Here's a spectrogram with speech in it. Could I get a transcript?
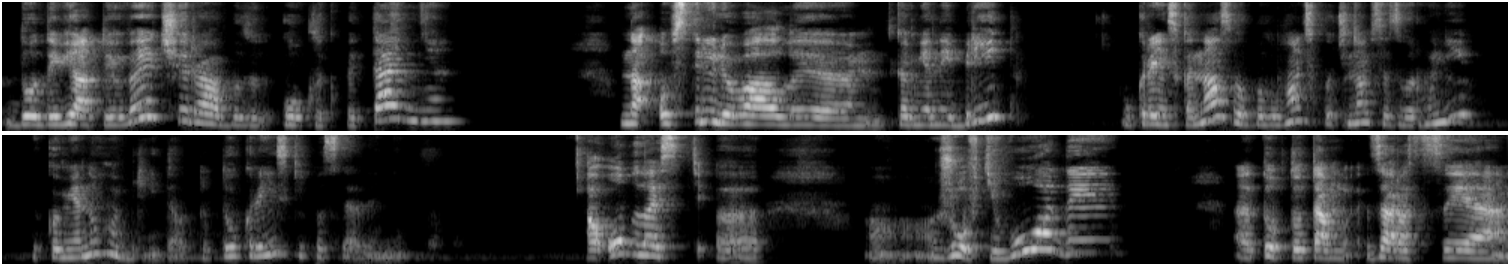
до 9 вечора, був оклик питання. Обстрілювали кам'яний брід. Українська назва, бо Луганськ починався з Вергунів і кам'яного бріда, тобто українські поселення. А область е, е, жовті води, е, тобто там зараз це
